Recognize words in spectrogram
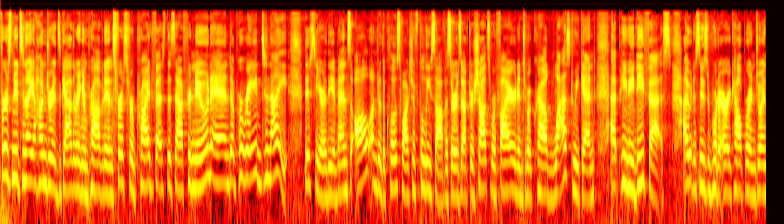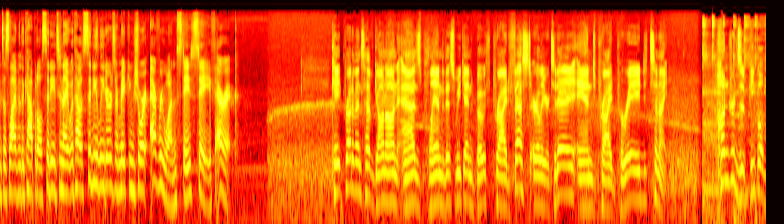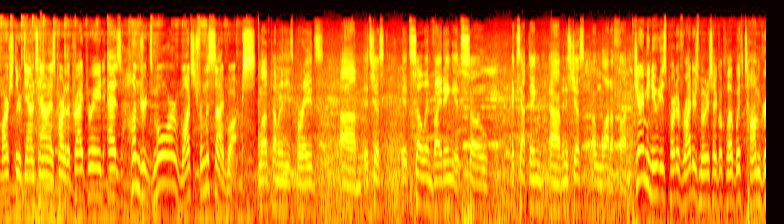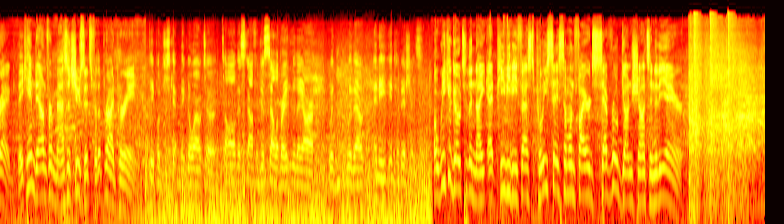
First new tonight, hundreds gathering in Providence. First for Pride Fest this afternoon and a parade tonight. This year, the events all under the close watch of police officers after shots were fired into a crowd last weekend at PVD Fest. Eyewitness News reporter Eric Halperin joins us live in the capital city tonight with how city leaders are making sure everyone stays safe. Eric. Kate, Pride events have gone on as planned this weekend, both Pride Fest earlier today and Pride Parade tonight. Hundreds of people marched through downtown as part of the Pride Parade, as hundreds more watched from the sidewalks. Love coming to these parades. Um, it's just, it's so inviting, it's so accepting, um, and it's just a lot of fun. Jeremy Newt is part of Riders Motorcycle Club with Tom Gregg. They came down from Massachusetts for the Pride Parade. People just getting to go out to, to all this stuff and just celebrate who they are with, without any inhibitions. A week ago to the night at PVD Fest, police say someone fired several gunshots into the air.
